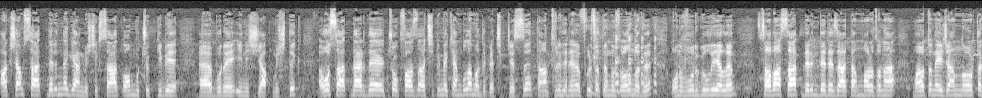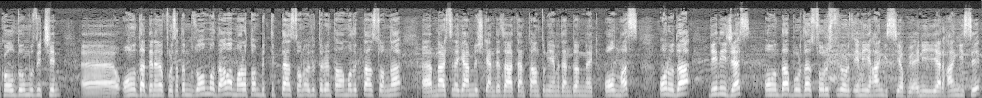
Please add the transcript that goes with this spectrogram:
akşam saatlerinde gelmiştik. Saat 10.30 gibi e, buraya iniş yapmıştık. E, o saatlerde çok fazla açık bir mekan bulamadık açıkçası. Tantuni deneme fırsatımız olmadı. Onu vurgulayalım. Sabah saatlerinde de zaten maratona maraton heyecanına ortak olduğumuz için e, onu da deneme fırsatımız olmadı ama maraton bittikten sonra ödül töreni tamamladıktan sonra e, Mersin'e gelmişken de zaten tantuni yemeden dönmek olmaz. Onu da deneyeceğiz. Onu da burada soruşturuyoruz en iyi hangisi yapıyor, en iyi yer hangisi.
